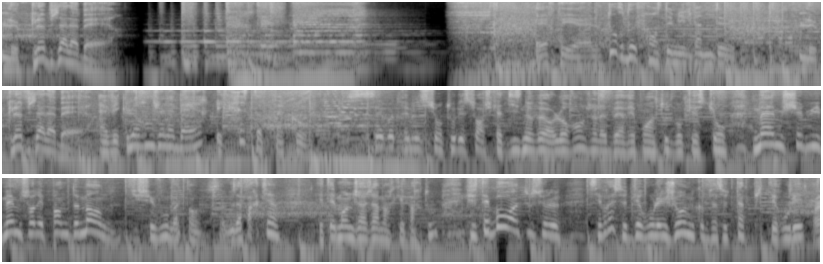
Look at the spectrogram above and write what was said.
Le Club Jalabert. RTL, Tour de France 2022. le Club Jalabert. Avec Laurent Jalabert et Christophe Paco. C'est votre émission tous les soirs jusqu'à 19h. Laurent Jalabert répond à toutes vos questions, même chez lui, même sur les pentes de dis chez vous maintenant, ça vous appartient. Il y a tellement de jaja marqué partout. C'était beau, hein, tout ce. C'est vrai, ce déroulé jaune, comme ça, ce tapis déroulé. Oui,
